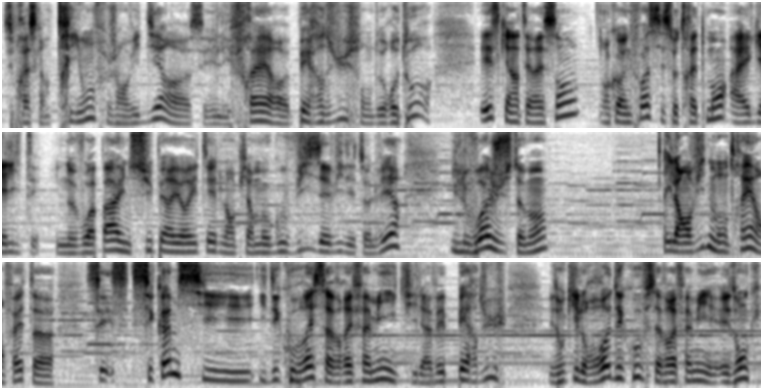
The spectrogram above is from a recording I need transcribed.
c'est presque un triomphe, j'ai envie de dire. C'est les frères perdus sont de retour. Et ce qui est intéressant, encore une fois, c'est ce traitement à égalité. Il ne voit pas une supériorité de l'Empire Mogu vis-à-vis des Tolvir. Il voit justement il a envie de montrer en fait, euh, c'est comme s'il découvrait sa vraie famille qu'il avait perdue et donc il redécouvre sa vraie famille et donc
